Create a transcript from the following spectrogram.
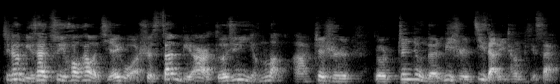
这场比赛最后还有结果是三比二，德军赢了啊！这是有真正的历史记载的一场比赛。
